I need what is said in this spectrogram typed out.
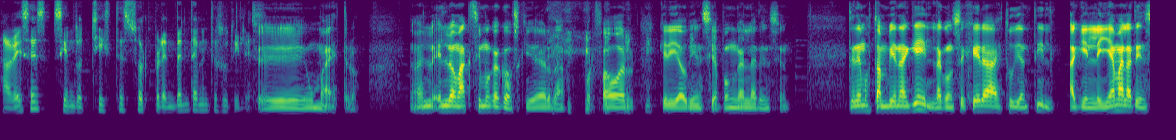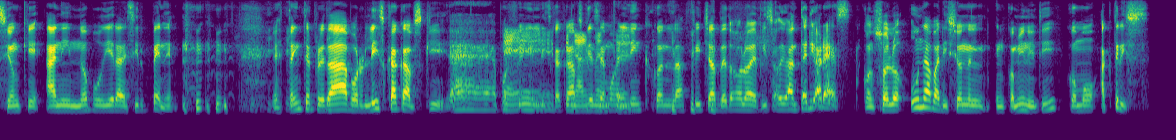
a veces siendo chistes sorprendentemente sutiles. Sí, un maestro. No, es lo máximo Kakowski, de verdad. Por favor, querida audiencia, pongan la atención. Tenemos también a Gail, la consejera estudiantil, a quien le llama la atención que Annie no pudiera decir pene. Está interpretada por Liz Kakowski. Eh, por fin, Eh, Liz Kakowski, hacemos el link con las fichas de todos los episodios anteriores. Con solo una aparición en, en Community como actriz.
